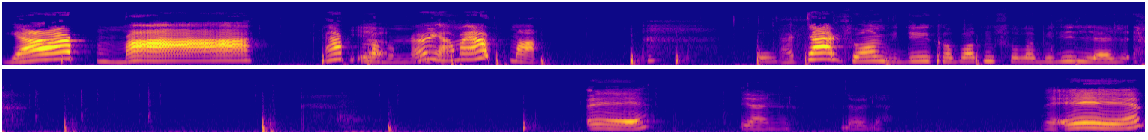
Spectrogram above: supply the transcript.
Yapma. Yapma Ya. bunları ama yapma. Of, Yeter. Şu an videoyu kapatmış olabilirler. Ee, Yani öyle. ee,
